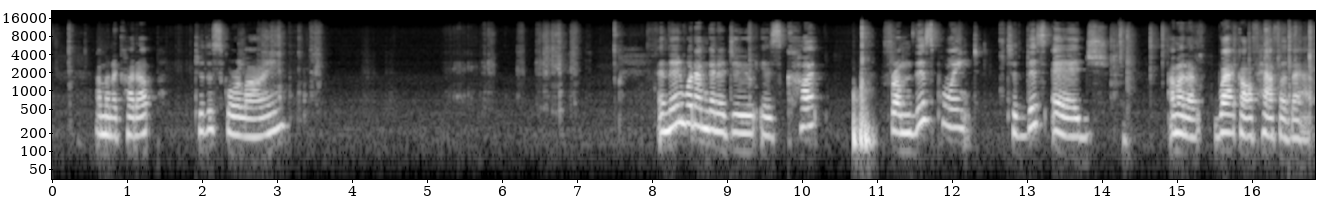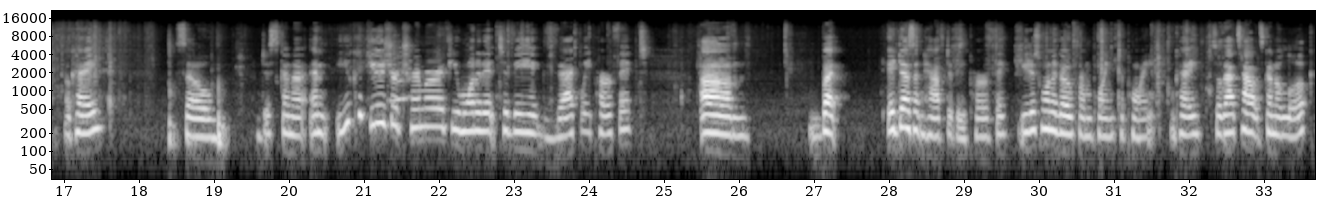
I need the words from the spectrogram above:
I'm going to cut up to the score line. And then what I'm going to do is cut from this point to this edge. I'm going to whack off half of that, okay? So I'm just going to, and you could use your trimmer if you wanted it to be exactly perfect. Um, but it doesn't have to be perfect. You just want to go from point to point, okay? So that's how it's going to look.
